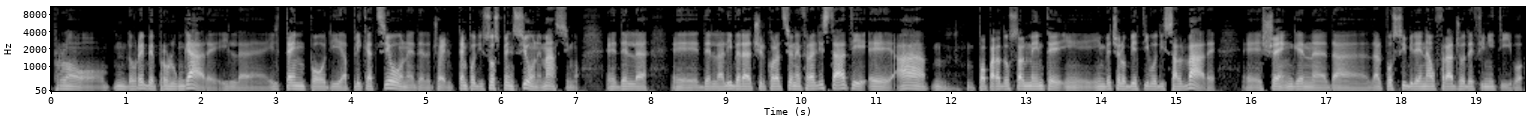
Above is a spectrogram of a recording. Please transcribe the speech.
Pro, dovrebbe prolungare il, il, tempo di applicazione, del, cioè il tempo di sospensione massimo eh, del, eh, della libera circolazione fra gli Stati e ha un po' paradossalmente invece l'obiettivo di salvare eh, Schengen da, dal possibile naufragio definitivo.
